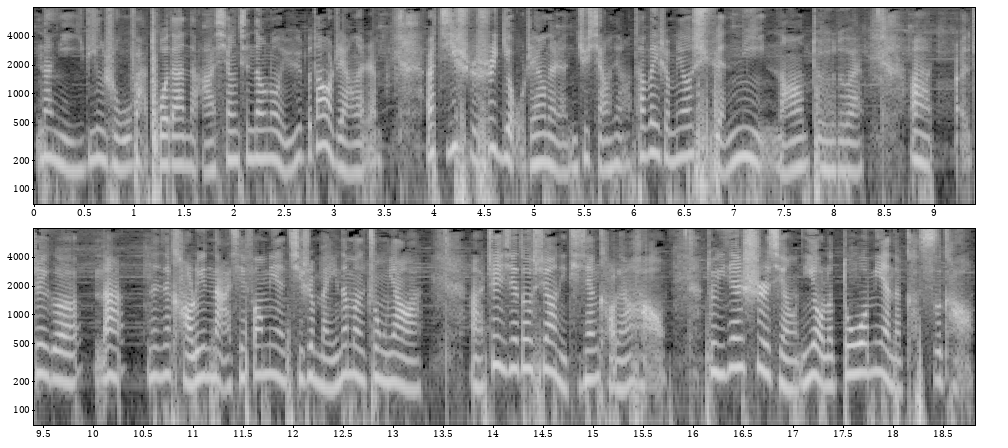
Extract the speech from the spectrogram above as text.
那你一定是无法脱单的啊！相亲当中也遇不到这样的人，而即使是有这样的人，你去想想他为什么要选你呢？对不对？啊，这个那那在考虑哪些方面其实没那么重要啊？啊，这些都需要你提前考量好。对一件事情，你有了多面的思考，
